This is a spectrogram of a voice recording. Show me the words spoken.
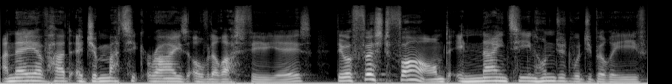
and they have had a dramatic rise over the last few years. They were first formed in 1900, would you believe,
